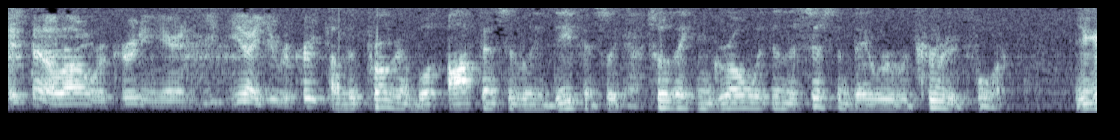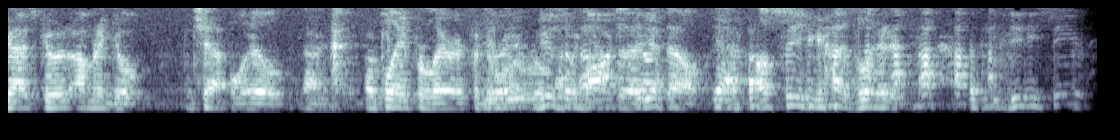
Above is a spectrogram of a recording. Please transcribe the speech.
it's been a long recruiting year, and you, you know, you recruit. of the program, both offensively and defensively, so they can grow within the system they were recruited for. You guys good? I'm going to go Chapel Hill. Play for Larry Fedora. Do some box stuff? Yeah. I'll see you guys later. Did he see your?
